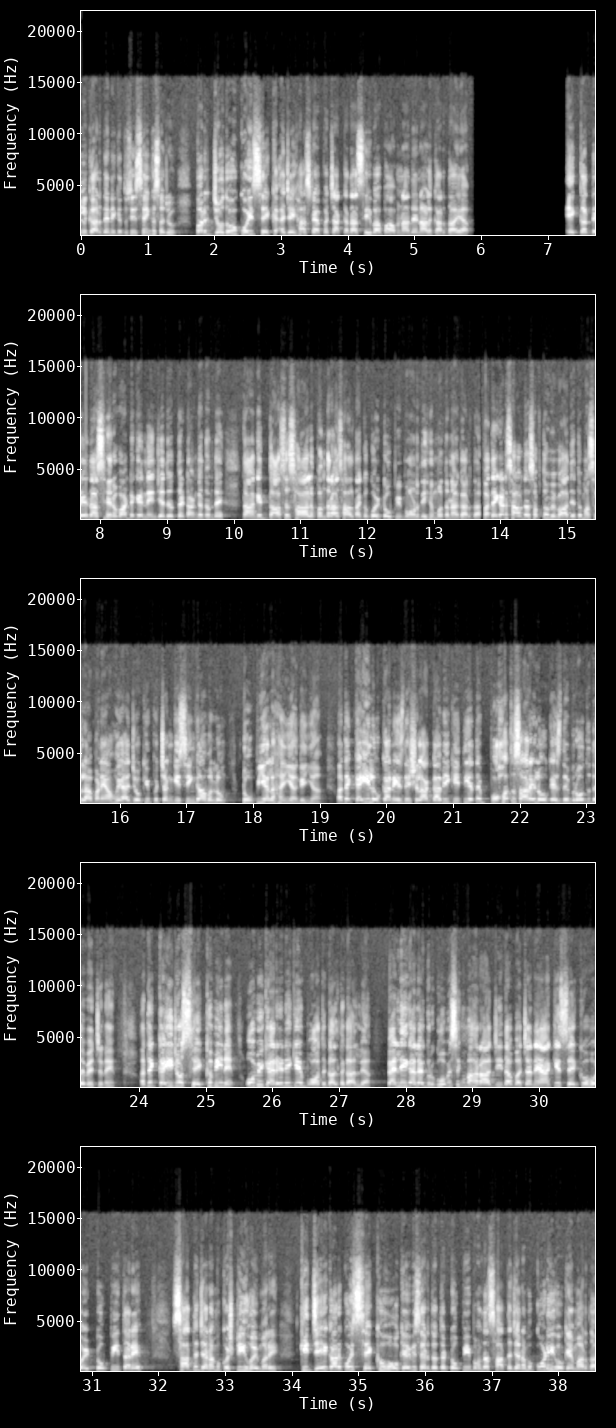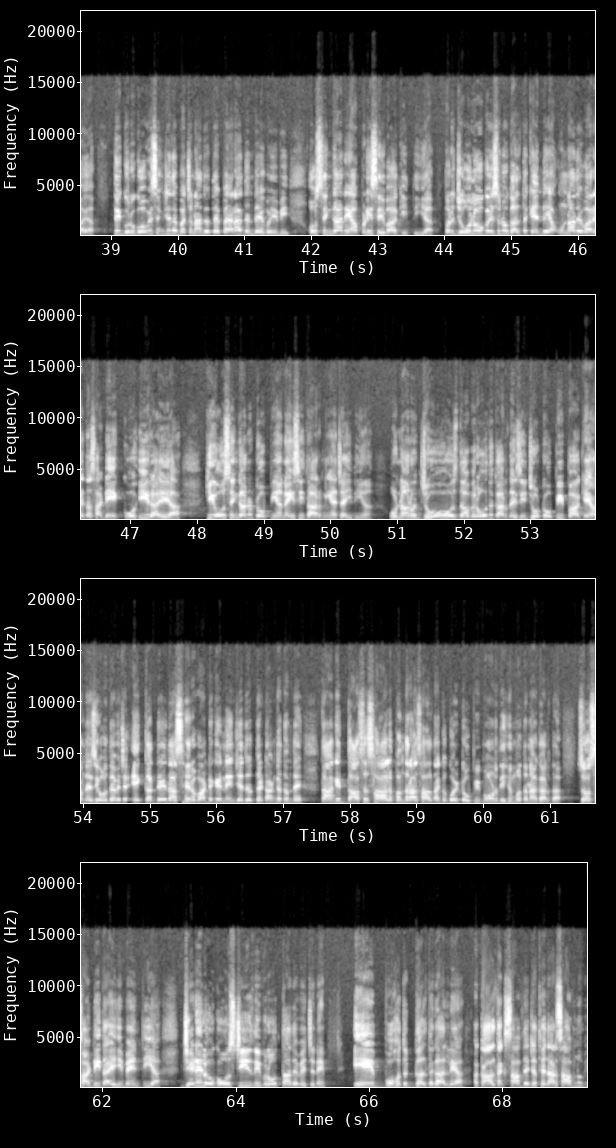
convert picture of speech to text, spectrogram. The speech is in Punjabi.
ਅਪੀਲ ਕਰਦੇ ਨੇ ਕਿ ਤੁਸੀਂ ਸਿੰਘ ਸਜੋ। ਪਰ ਜਦੋਂ ਕੋਈ ਸਿੱਖ ਅਜਿਹਾ ਸਟੈਪ ਚੱਕਦਾ, ਸੇਵਾ ਭਾਵਨਾ ਦੇ ਨਾਲ ਕਰਦਾ ਆ ਇੱਕ ਅੱਧੇ ਦਾ ਸਿਰ ਵੱਢ ਕੇ ਨਿੰਜੇ ਦੇ ਉੱਤੇ ਟੰਗ ਦਿੰਦੇ ਤਾਂ ਕਿ 10 ਸਾਲ 15 ਸਾਲ ਤੱਕ ਕੋਈ ਟੋਪੀ ਪਾਉਣ ਦੀ ਹਿੰਮਤ ਨਾ ਕਰਦਾ। ਫਤਿਹਗੜ੍ਹ ਸਾਹਿਬ ਦਾ ਸਭ ਤੋਂ ਵਿਵਾਦਿਤ ਮਸਲਾ ਬਣਿਆ ਹੋਇਆ ਜੋ ਕਿ ਭੁਚੰਗੀ ਸਿੰਘਾਂ ਵੱਲੋਂ ਟੋਪੀਆਂ ਲਹਾਈਆਂ ਗਈਆਂ ਅਤੇ ਕਈ ਲੋਕਾਂ ਨੇ ਇਸ ਦੀ ਸ਼ਲਾਘਾ ਵੀ ਕੀਤੀ ਅਤੇ ਬਹੁਤ ਸਾਰੇ ਲੋਕ ਇਸ ਦੇ ਵਿਰੋਧ ਦੇ ਵਿੱਚ ਨੇ ਅਤੇ ਕਈ ਜੋ ਸਿੱਖ ਵੀ ਨੇ, ਉਹ ਵੀ ਕਹਿ ਰਹੇ ਨੇ ਕਿ ਇਹ ਬਹੁਤ ਗਲਤ ਗੱਲ ਆ। ਪਹਿਲੀ ਗੱਲ ਹੈ, ਗੁਰੂ ਗੋਬਿੰਦ ਸਿੰਘ ਮਹਾਰਾਜ ਜੀ ਦਾ ਬਚਨ ਹੈ ਕਿ ਸਿੱਖ ਹੋਏ, ਟੋਪੀ ਧਰੇ ਸੱਤ ਜਨਮ ਕੁਸ਼ਟੀ ਹੋਏ ਮਰੇ। ਕਿ ਜੇਕਰ ਕੋਈ ਸਿੱਖ ਹੋ ਕੇ ਵੀ ਸਿਰ ਦੇ ਉੱਤੇ ਟੋਪੀ ਪਾਉਂਦਾ, ਸੱਤ ਜਨਮ ਕੋੜੀ ਹੋ ਕੇ ਮਰਦਾ ਆ। ਤੇ ਗੁਰੂ ਗੋਬਿੰਦ ਸਿੰਘ ਜੀ ਦੇ ਬਚਨਾਂ ਦੇ ਉੱਤੇ ਪਹਿਰਾ ਦਿੰਦੇ ਹੋਏ ਵੀ ਉਹ ਸਿੰਘਾਂ ਨੇ ਆਪਣੀ ਸੇਵਾ ਕੀਤੀ ਆ। ਪਰ ਜੋ ਲੋਕ ਇਸ ਨੂੰ ਗਲਤ ਕਹਿੰਦੇ ਆ, ਉਹਨਾਂ ਦੇ ਬਾਰੇ ਤਾਂ ਸਾਡੀ ਇੱਕੋ ਹੀ ਰਾਏ ਆ ਕਿ ਉਹ ਸਿੰਘਾਂ ਨੂੰ ਟੋਪੀਆਂ ਨਹੀਂ ਸੀ ਤਾਰਨੀਆਂ ਚਾਹੀਦੀਆਂ। ਉਹਨਾਂ ਨੂੰ ਜੋ ਉਸ ਦਾ ਵਿਰੋਧ ਕਰਦੇ ਸੀ, ਜੋ ਟੋਪੀ ਪਾ ਕੇ ਆਉਂਦੇ ਸੀ, ਉਹਦੇ ਵਿੱਚ ਇੱਕ ਅੱਧੇ ਦਾ ਸਿਰ ਵੱਢ ਕੇ ਨਿੰਜੇ ਦੇ ਉੱਤੇ ਟੰਗ ਦਿੰਦੇ ਤਾਂ ਕਿ 10 ਸਾਲ 15 ਸਾਲ ਤੱਕ ਕੋਈ ਟੋਪੀ ਪਾਉਣ ਦੀ ਹਿੰਮਤ ਨਾ ਕਰਦਾ। ਸੋ ਸਾਡੀ ਤਾਂ ਤਾਂ ਇਹੀ ਬੇਨਤੀ ਆ, ਜਿਹੜੇ ਲੋਕ ਉਸ ਚੀਜ਼ ਦੀ ਵਿਰੋਧਤਾ ਦੇ ਵਿੱਚ ਨੇ, ਇਹ ਬਹੁਤ ਗਲਤ ਗੱਲ ਆ। ਅਕਾਲ ਤਖਤ ਸਾਹਿਬ ਦੇ ਜਥੇਦਾਰ ਸਾਹਿਬ ਨੂੰ ਵੀ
